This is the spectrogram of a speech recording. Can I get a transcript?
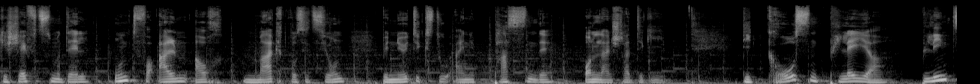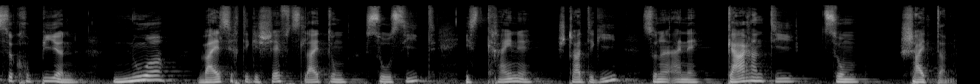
Geschäftsmodell und vor allem auch Marktposition benötigst du eine passende Online-Strategie. Die großen Player blind zu kopieren, nur weil sich die Geschäftsleitung so sieht, ist keine Strategie, sondern eine Garantie zum Scheitern.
